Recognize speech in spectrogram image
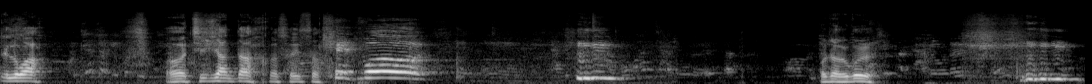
일로 와. 어, 지지 않다. 거기 서 있어. 캣볼. 보자, 얼굴.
